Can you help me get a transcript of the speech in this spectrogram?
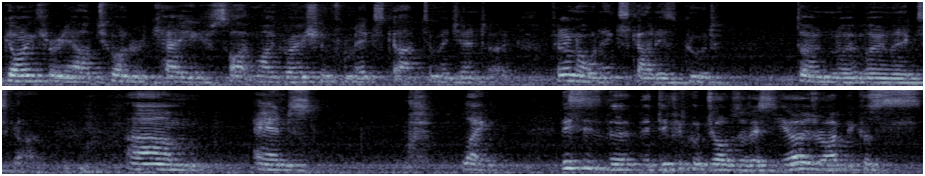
going through now 200k site migration from Xcart to Magento. You don't know what Xcart is, good. Don't know learn Xcart. Um, and like, this is the, the difficult jobs of SEOs, right? Because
